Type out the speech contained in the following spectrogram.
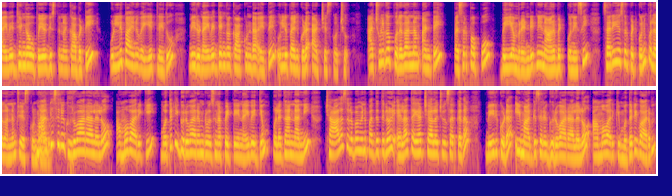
నైవేద్యంగా ఉపయోగిస్తున్నాం కాబట్టి ఉల్లిపాయను వేయట్లేదు. మీరు నైవేద్యంగా కాకుండా అయితే ఉల్లిపాయను కూడా యాడ్ చేసుకోవచ్చు. యాక్చువల్గా పులగన్నం అంటే పెసరపప్పు బియ్యం రెండింటిని నానబెట్టుకునేసి సరి ఎసరు పెట్టుకుని పులగన్నం చేసుకుంటాం మార్గశిర గురువారాలలో అమ్మవారికి మొదటి గురువారం రోజున పెట్టే నైవేద్యం పులగాన్నాన్ని చాలా సులభమైన పద్ధతిలో ఎలా తయారు చేయాలో చూసారు కదా? మీరు కూడా ఈ మార్గశిర గురువారాలలో అమ్మవారికి మొదటి వారం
